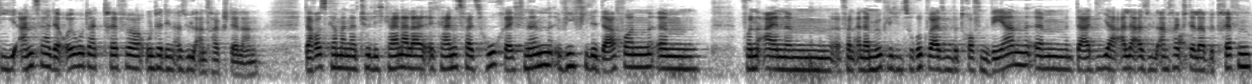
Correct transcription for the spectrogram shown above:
die Anzahl der Eurodac-Treffer unter den Asylantragstellern. Daraus kann man natürlich keinerlei, keinesfalls hochrechnen, wie viele davon ähm, von, einem, von einer möglichen Zurückweisung betroffen wären, ähm, da die ja alle Asylantragsteller betreffen,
